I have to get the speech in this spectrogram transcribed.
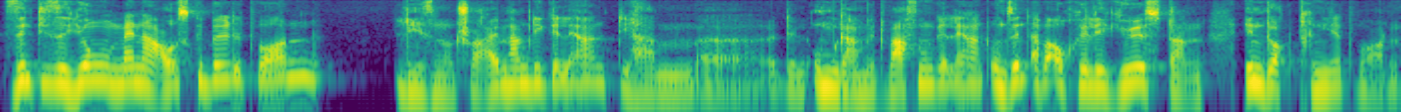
sind diese jungen Männer ausgebildet worden. Lesen und Schreiben haben die gelernt, die haben äh, den Umgang mit Waffen gelernt und sind aber auch religiös dann indoktriniert worden.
